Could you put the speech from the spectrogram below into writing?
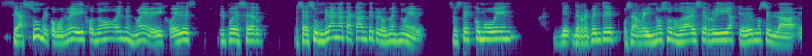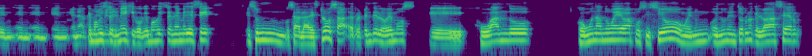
se asume como nueve, dijo, no, él no es nueve, dijo, él es, él puede ser, o sea, es un gran atacante, pero no es nueve. O sea, ustedes cómo ven, de, repente, o sea, Reynoso nos da ese Ruiz Díaz que vemos en la, en, en, en, que hemos visto en México, que hemos visto en MLC, es un, o sea, la destroza, de repente lo vemos eh, jugando con una nueva posición o en un, en un entorno que lo haga ser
